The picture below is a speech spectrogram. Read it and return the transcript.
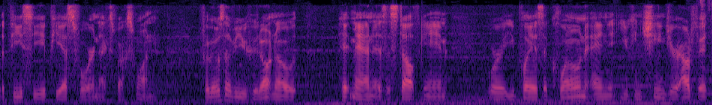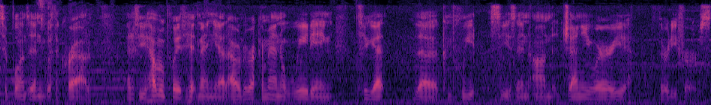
the PC, PS4, and Xbox One. For those of you who don't know, Hitman is a stealth game where you play as a clone and you can change your outfit to blend in with a crowd. And if you haven't played Hitman yet, I would recommend waiting to get the complete season on January 31st.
